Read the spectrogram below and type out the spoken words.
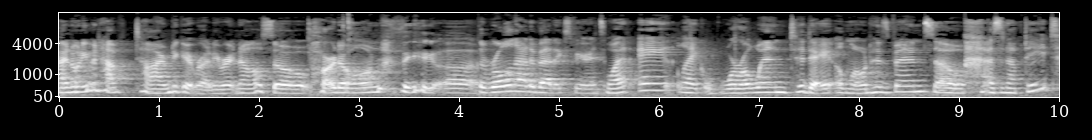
I don't even have time to get ready right now, so pardon the uh, the rolled out of bed experience. What a like whirlwind today alone has been. So as an update,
